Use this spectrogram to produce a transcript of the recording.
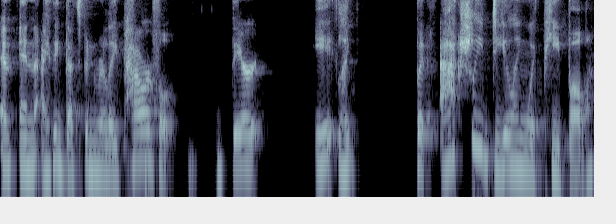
and and I think that's been really powerful. There, it like, but actually dealing with people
